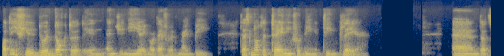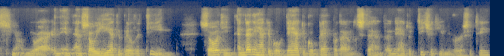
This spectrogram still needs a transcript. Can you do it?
But if you do a doctorate in engineering, whatever it might be, that's not a training for being a team player. And that's you know you are and, and, so he had to build a team. So he and then he had to go. They had to go back, what I understand, and they had to teach at the university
